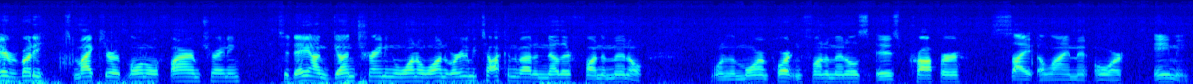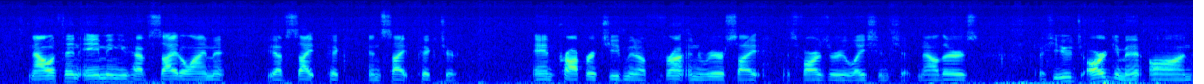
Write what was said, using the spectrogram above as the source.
Hey everybody, it's Mike here with Lone Wolf Firearm Training. Today on Gun Training 101, we're going to be talking about another fundamental. One of the more important fundamentals is proper sight alignment or aiming. Now within aiming you have sight alignment, you have sight pick and sight picture, and proper achievement of front and rear sight as far as the relationship. Now there's a huge argument on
